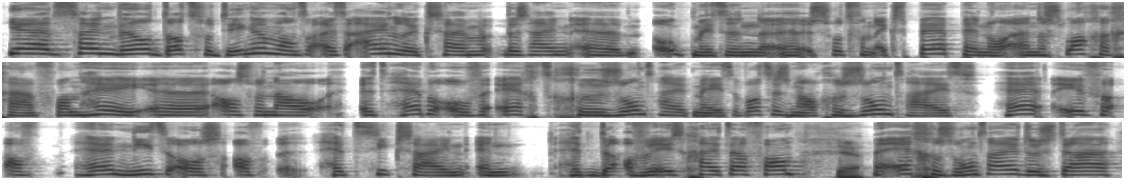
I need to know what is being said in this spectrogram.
Ja, het zijn wel dat soort dingen. Want uiteindelijk zijn we, we zijn uh, ook met een uh, soort van expertpanel aan de slag gegaan. Van hey, uh, als we nou het hebben over echt gezondheid meten. Wat is nou gezondheid? He, even af, he, niet als af, het ziek zijn en het, de afwezigheid daarvan. Ja. Maar echt gezondheid. Dus daar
